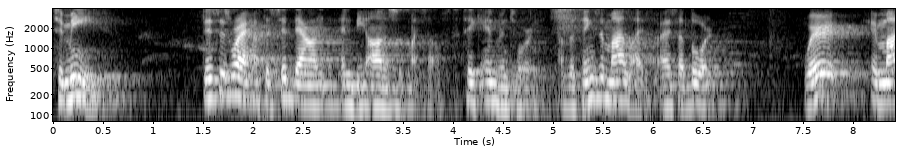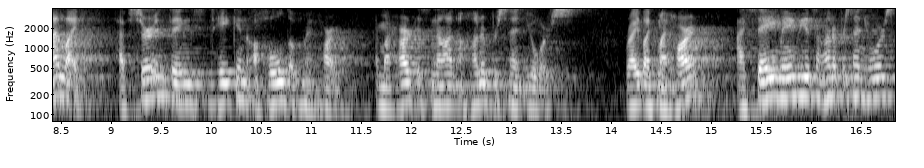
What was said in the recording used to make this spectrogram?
To me, this is where I have to sit down and be honest with myself, to take inventory of the things in my life. I said, Lord, where in my life have certain things taken a hold of my heart, and my heart is not 100% yours? Right? Like my heart, I say maybe it's 100% yours,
